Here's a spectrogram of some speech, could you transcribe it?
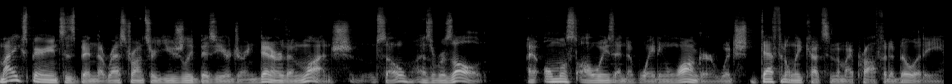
My experience has been that restaurants are usually busier during dinner than lunch, so as a result, I almost always end up waiting longer, which definitely cuts into my profitability.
